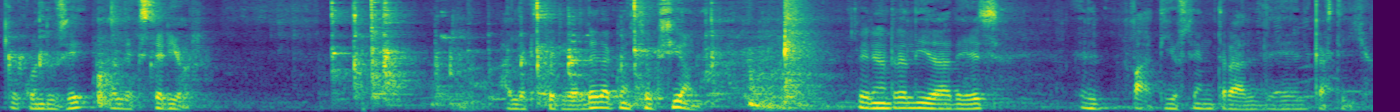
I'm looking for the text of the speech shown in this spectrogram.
que conduce al exterior. Al exterior de la construcción. Pero en realidad es el patio central del castillo.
